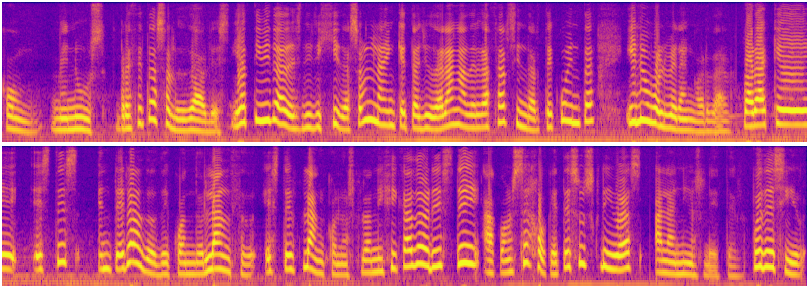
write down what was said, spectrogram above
con menús, recetas saludables y actividades dirigidas online que te ayudarán a adelgazar sin darte cuenta y no volver a engordar. Para que estés enterado de cuando lanzo este plan con los planificadores, te aconsejo que te suscribas a la newsletter. Puedes ir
